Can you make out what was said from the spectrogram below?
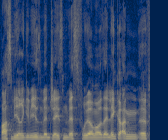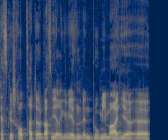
Was wäre gewesen, wenn Jason West früher mal seinen Lenker an äh, festgeschraubt hatte? Und was wäre gewesen, wenn Blumi mal hier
